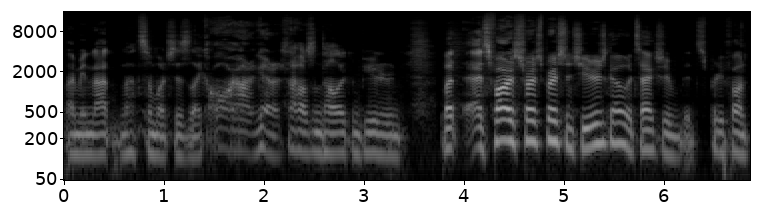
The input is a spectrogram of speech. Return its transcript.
I mean, not not so much as like, oh, I gotta get a thousand dollar computer, and, but as far as first person shooters go, it's actually it's pretty fun.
